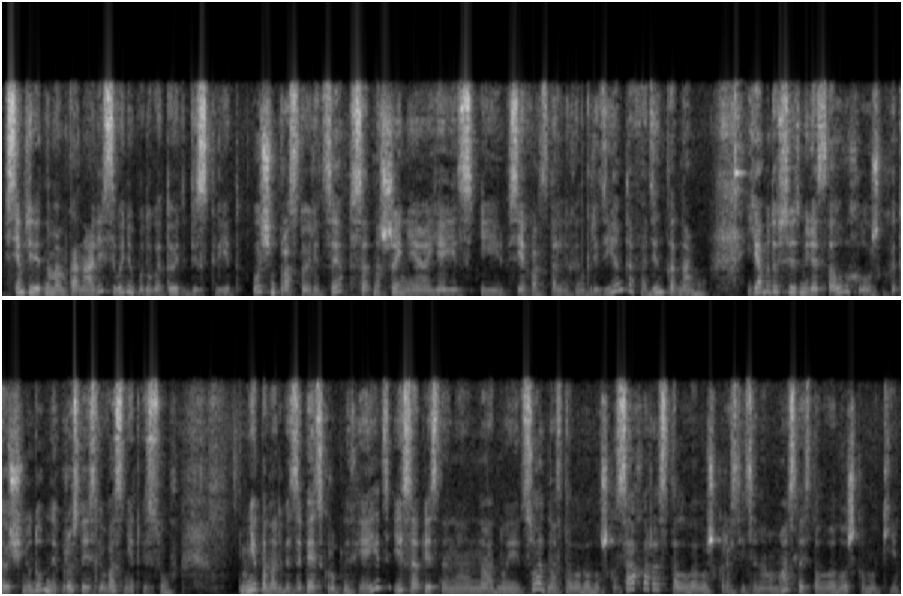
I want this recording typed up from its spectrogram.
Всем привет на моем канале! Сегодня буду готовить бисквит. Очень простой рецепт, соотношение яиц и всех остальных ингредиентов один к одному. Я буду все измерять в столовых ложках. Это очень удобно и просто, если у вас нет весов. Мне понадобится 5 крупных яиц и, соответственно, на одно яйцо 1 столовая ложка сахара, столовая ложка растительного масла и столовая ложка муки.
